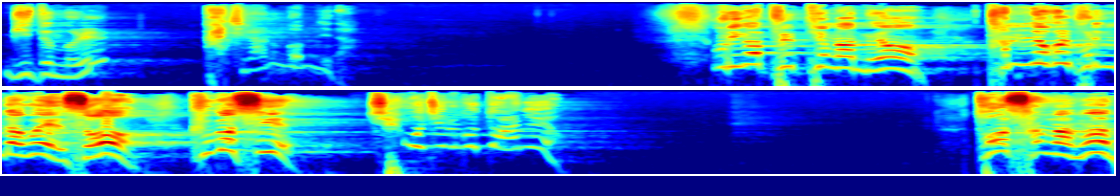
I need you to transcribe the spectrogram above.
믿음을 가지라는 겁니다. 우리가 불평하며 탐욕을 부린다고 해서 그것이 채워지는 것도 아니에요. 더 상황은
